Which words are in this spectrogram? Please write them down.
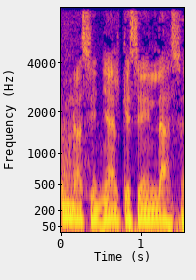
Una señal que se enlaza.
